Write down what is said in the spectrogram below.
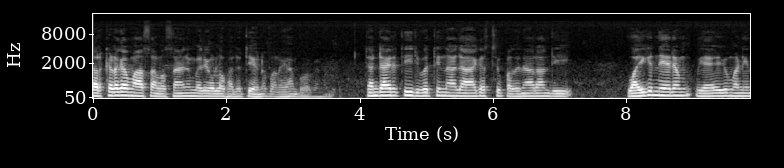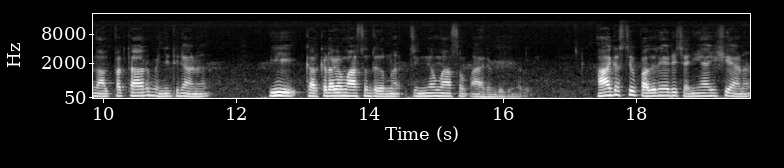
കർക്കിടക മാസം അവസാനം വരെയുള്ള ഫലത്തെയാണ് പറയാൻ പോകുന്നത്. രണ്ടായിരത്തി ഇരുപത്തിനാല് ആഗസ്റ്റ് പതിനാറാം തീയതി വൈകുന്നേരം ഏഴ് മണി നാൽപ്പത്താറ് മിനിറ്റിനാണ് ഈ കർക്കിടക മാസം തീർന്ന് ചിങ്ങമാസം ആരംഭിക്കുന്നത്. ആഗസ്റ്റ് പതിനേഴ് ശനിയാഴ്ചയാണ്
